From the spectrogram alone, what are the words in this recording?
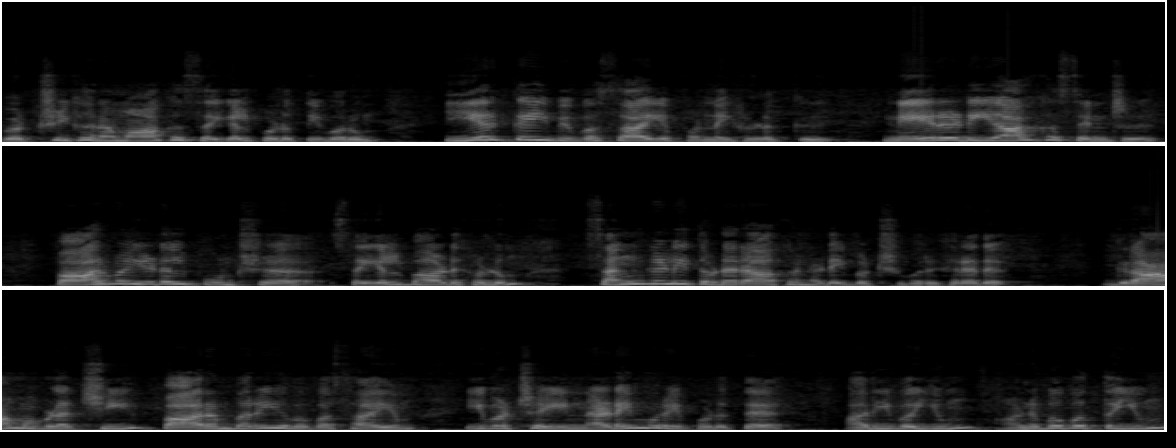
வெற்றிகரமாக செயல்படுத்தி வரும் இயற்கை விவசாய பண்ணைகளுக்கு நேரடியாக சென்று பார்வையிடல் போன்ற செயல்பாடுகளும் சங்கிலி தொடராக நடைபெற்று வருகிறது. கிராம வளர்ச்சி பாரம்பரிய விவசாயம் இவற்றை நடைமுறைப்படுத்த அறிவையும் அனுபவத்தையும்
